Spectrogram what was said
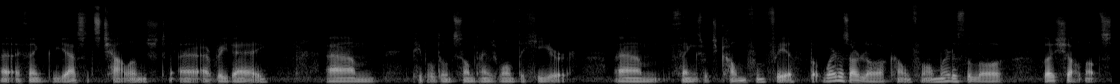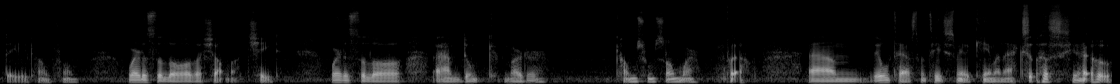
I think, yes, it's challenged uh, every day. Um, people don't sometimes want to hear um, things which come from faith, but where does our law come from? Where does the law, thou shalt not steal, come from? Where does the law, thou shalt not cheat? Where does the law, um, don't murder, comes from somewhere? Well, um, the Old Testament teaches me it came in Exodus, you know,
